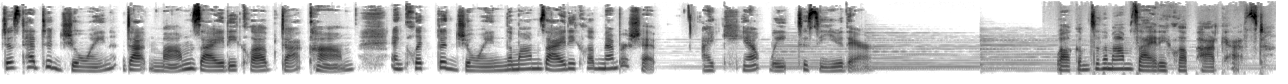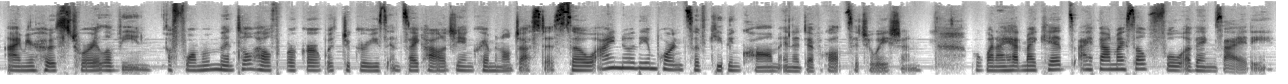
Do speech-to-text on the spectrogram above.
Just head to join.momxietyclub.com and click the Join the Momxiety Club membership. I can't wait to see you there. Welcome to the Momxiety Club podcast. I'm your host, Tori Levine, a former mental health worker with degrees in psychology and criminal justice, so I know the importance of keeping calm in a difficult situation. But when I had my kids, I found myself full of anxiety.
